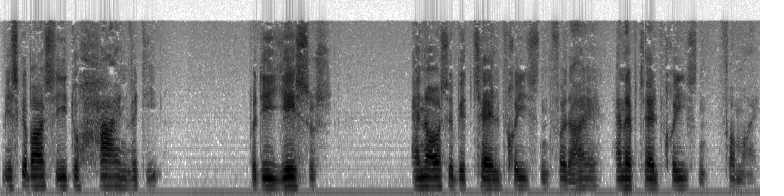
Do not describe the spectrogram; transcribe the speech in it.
Vi skal bare sige, at du har en værdi. Fordi Jesus, han har også betalt prisen for dig. Han har betalt prisen for mig.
